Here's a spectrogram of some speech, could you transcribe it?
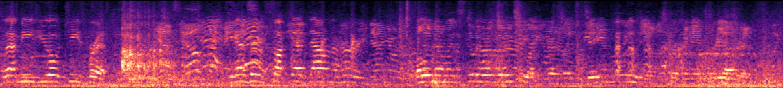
So that means you owe cheese bread. Yes, yep. You guys better suck that down in a hurry. Bowling Netherlands 2132, I congratulate Dave Leuty on his perfect game 300.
